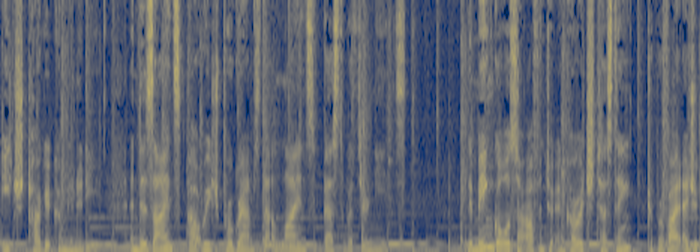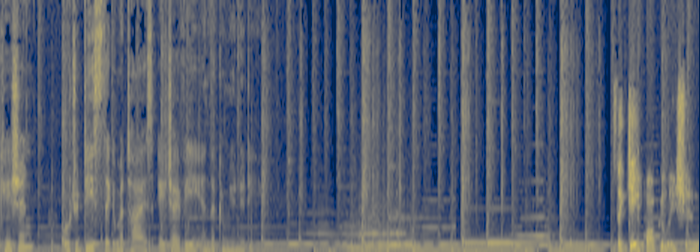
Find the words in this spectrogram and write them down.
each target community and designs outreach programs that aligns best with their needs. The main goals are often to encourage testing, to provide education, or to destigmatize HIV in the community. The gay population,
